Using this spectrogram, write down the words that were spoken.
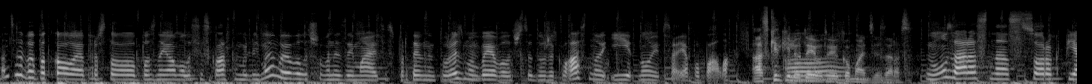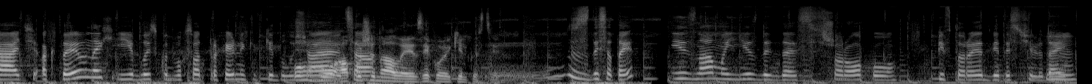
Ну, це випадково. Я просто познайомилася з класними людьми, виявили, що вони займаються спортивним туризмом, виявили, що це дуже класно, і ну і все, я попала. А скільки людей у твоїй команді зараз? Ну зараз нас 45 активних і близько 200 прихильників, які Ого, а починали з якої кількості? з 10. І з нами їздить десь щороку півтори-дві тисячі людей. Мгм.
